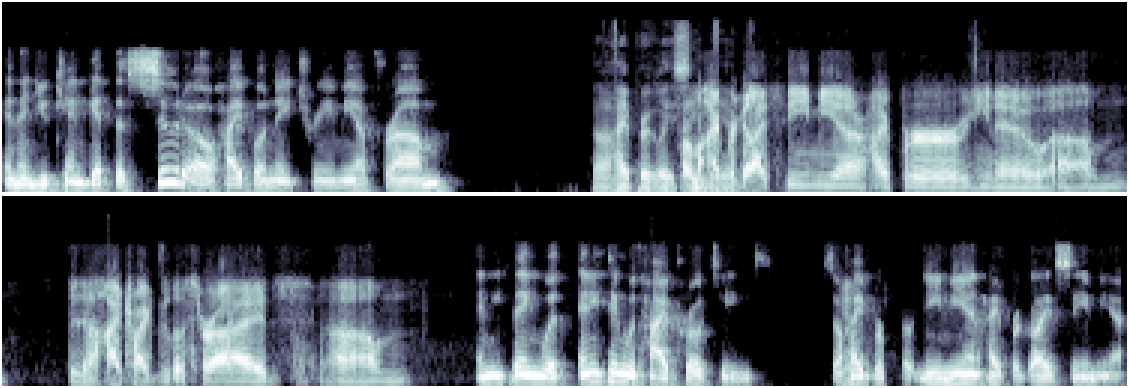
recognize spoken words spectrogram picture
and then you can get the pseudo hyponatremia from uh, hyperglycemia. From hyperglycemia or hyper, you know, um, high triglycerides. Um, anything with anything with high proteins. So hyperproteinemia and hyperglycemia.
